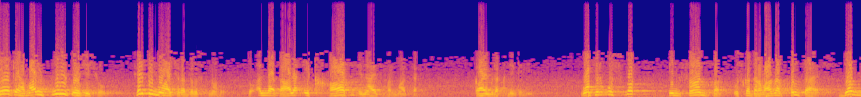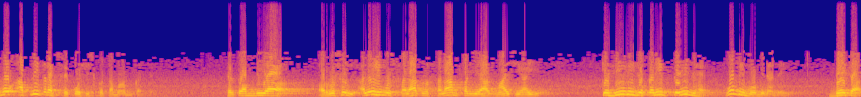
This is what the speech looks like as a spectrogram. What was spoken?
یہ کہ ہماری پوری کوشش ہو، پھر بھی معاشرہ درست نہ ہو، تو اللہ تعالیٰ ایک خاص عنایت فرماتا ہے قائم رکھنے کے لیے۔ وہ پھر اس وقت انسان پر اس کا دروازہ کھلتا ہے جب وہ اپنی طرف سے کوشش کو تمام کرتے پھر تو انبیاء اور رسول علیہ السلاط والسلام پر یہ آزمائشیں آئی کہ بیوی جو قریب ترین ہے، وہ بھی مومنہ نہیں۔ بیٹا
